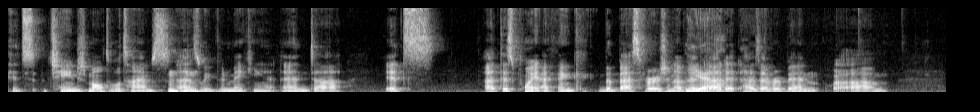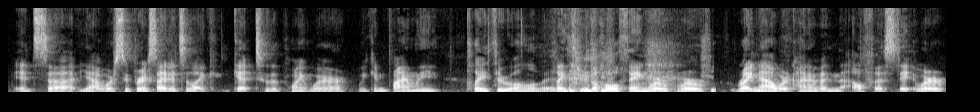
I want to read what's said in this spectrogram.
it's changed multiple times Mhm. as we've been making it and uh it's at this point i think the best version of it Yeah. that it has ever been um it's uh yeah we're super excited to like get to the point where we can finally Play through all of it. play through the whole thing we're we're right now we're kind of in the alpha state we're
